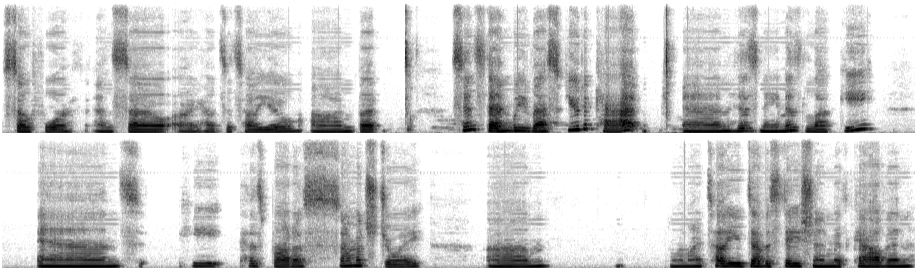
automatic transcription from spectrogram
so forth. And so I had to tell you. Um, but since then, we rescued a cat, and his name is Lucky. And he has brought us so much joy. Um, when I tell you devastation with Calvin,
